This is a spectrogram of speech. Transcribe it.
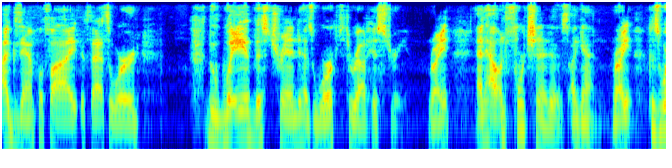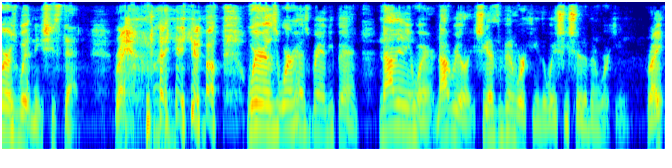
exemplify, if that's a word, the way this trend has worked throughout history, right? And how unfortunate it is, again, right? Because where is Whitney? She's dead, right? you know, whereas where has Brandy been? Not anywhere, not really. She hasn't been working the way she should have been working, right?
